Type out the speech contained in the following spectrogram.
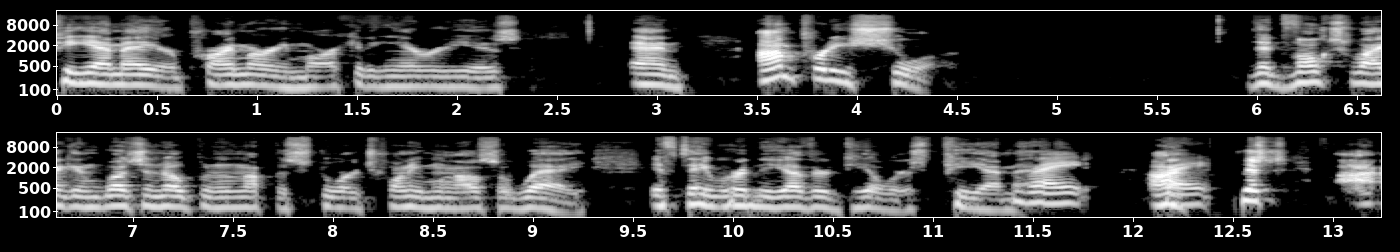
pma or primary marketing area is and i'm pretty sure that volkswagen wasn't opening up a store 20 miles away if they were in the other dealer's pma Right. I- right. just I,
